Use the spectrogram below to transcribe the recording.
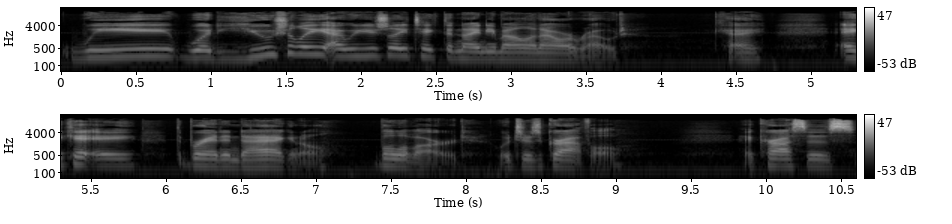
we would usually, I would usually take the 90 mile an hour road, okay, aka the Brandon Diagonal Boulevard, which is gravel. It crosses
